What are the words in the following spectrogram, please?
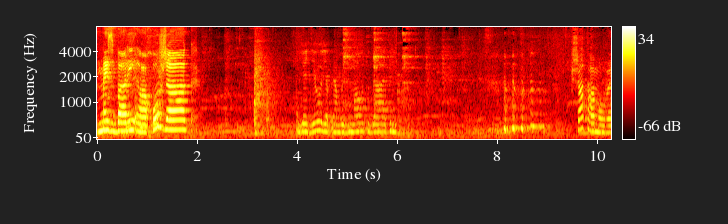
Մեզ բարի ախորժակ։ Я делала, я прям выжимала туда апельсин. Շատ համով է։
